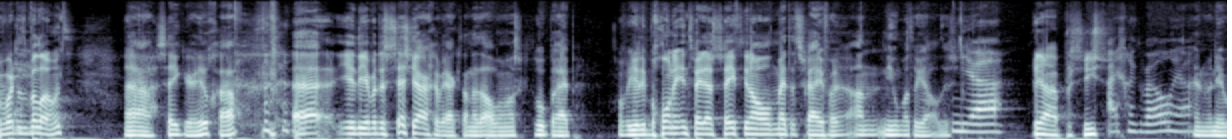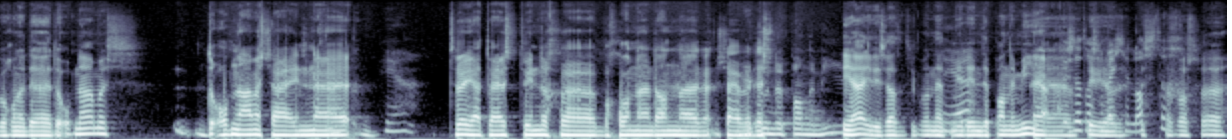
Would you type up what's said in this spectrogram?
wordt het beloond. Ja, zeker. Heel gaaf. jullie hebben dus zes jaar gewerkt aan het album, als ik het goed begrijp. Of jullie begonnen in 2017 al met het schrijven aan nieuw materiaal. Dus. Ja, ja, precies. Eigenlijk wel, ja. En wanneer begonnen de, de opnames? De opnames zijn uh, ja. twee jaar 2020 uh, begonnen. Dan uh, zijn we dus... Toen de pandemie? Ja, jullie zaten natuurlijk wel net ja. midden in de pandemie. Ja. dus dat was een beetje lastig. Dus dat was...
